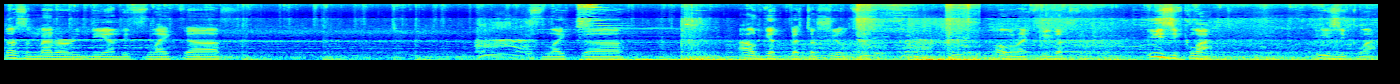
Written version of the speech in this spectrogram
Doesn't matter in the end, it's like, uh... It's like, uh... I'll get better shields. Alright, we got easy clap. Easy clap.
